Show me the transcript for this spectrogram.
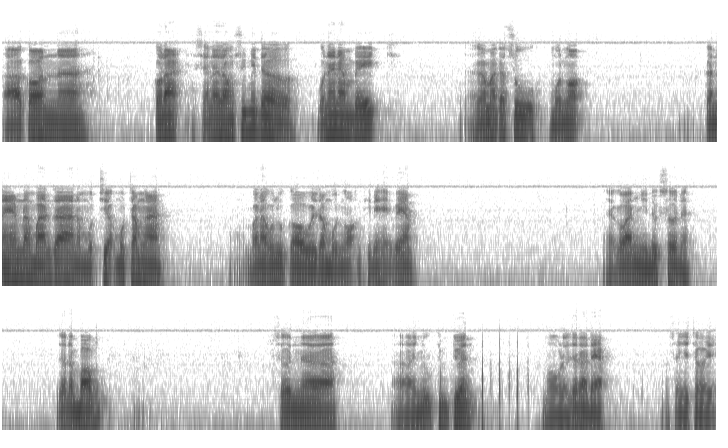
À, còn à, còn lại sẽ là dòng Switchmeter 425BX ờ, Gamakatsu một ngọn cần này em đang bán ra là 1 triệu 100 ngàn. Bác nào có nhu cầu về dòng một ngọn thì liên hệ với em. Đấy, các bạn nhìn nước sơn này. Rất là bóng. Sơn uh, uh, nhũ kim tuyến. Màu này rất là đẹp. Xanh như trời ấy.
